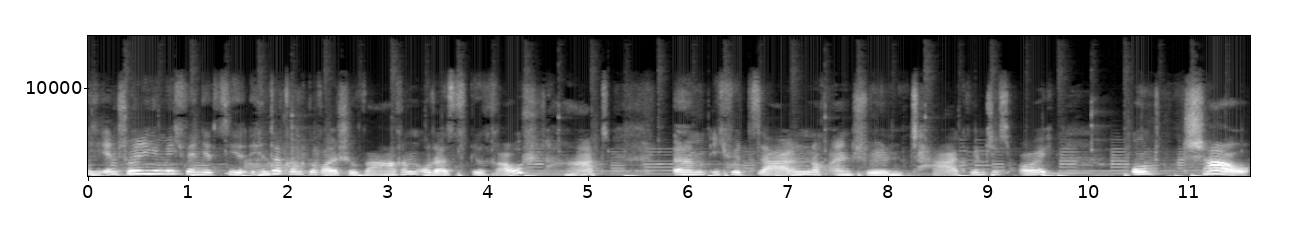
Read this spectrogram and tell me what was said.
ich entschuldige mich, wenn jetzt hier Hintergrundgeräusche waren oder es gerauscht hat. Ähm, ich würde sagen, noch einen schönen Tag wünsche ich euch und ciao.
